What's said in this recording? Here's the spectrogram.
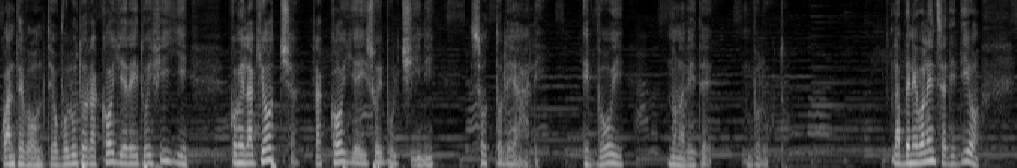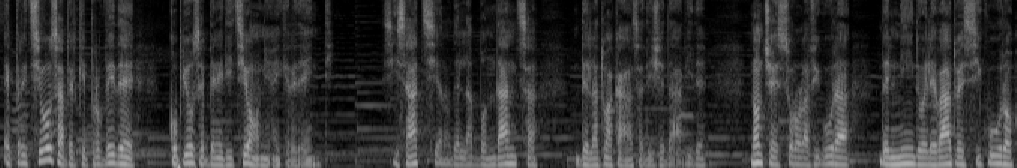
quante volte ho voluto raccogliere i tuoi figli come la chioccia raccoglie i suoi pulcini sotto le ali e voi non avete voluto. La benevolenza di Dio è preziosa perché provvede copiose benedizioni ai credenti. Si saziano dell'abbondanza della tua casa, dice Davide non c'è solo la figura del nido elevato e sicuro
